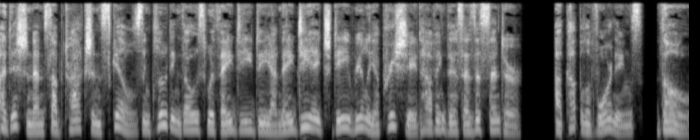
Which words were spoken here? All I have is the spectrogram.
addition and subtraction skills including those with ADD and ADHD really appreciate having this as a center. A couple of warnings, though,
